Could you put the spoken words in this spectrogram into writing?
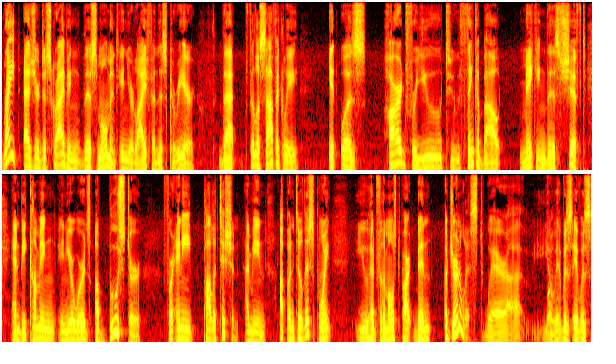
write as you're describing this moment in your life and this career that philosophically it was hard for you to think about making this shift and becoming, in your words, a booster for any politician. I mean, up until this point, you had, for the most part, been a journalist, where uh, you know it was it was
